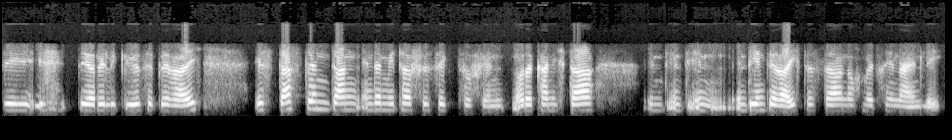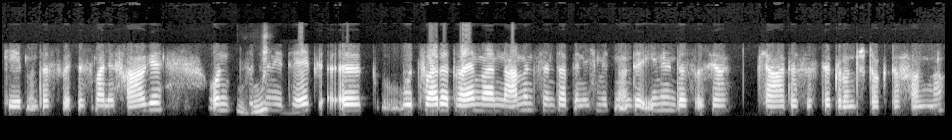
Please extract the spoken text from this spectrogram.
die, der religiöse Bereich. Ist das denn dann in der Metaphysik zu finden? Oder kann ich da in, in, in, in den Bereich das da noch mit hineingeben? Und das ist meine Frage. Und mhm. zur Trinität, äh, wo zwei oder drei in meinem Namen sind, da bin ich mitten unter Ihnen. Das ist ja klar, das ist der Grundstock davon. Ne?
